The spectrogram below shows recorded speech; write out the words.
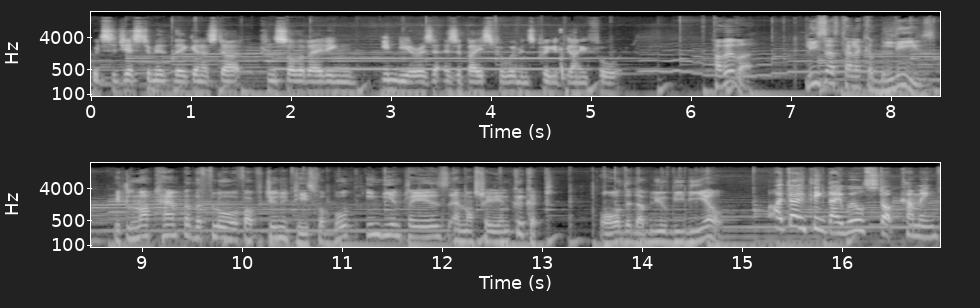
which suggests to me that they're going to start consolidating India as a, as a base for women's cricket going forward. However, Lisa Sthalekar believes it will not hamper the flow of opportunities for both Indian players and Australian cricket or the WBBL. I don't think they will stop coming.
